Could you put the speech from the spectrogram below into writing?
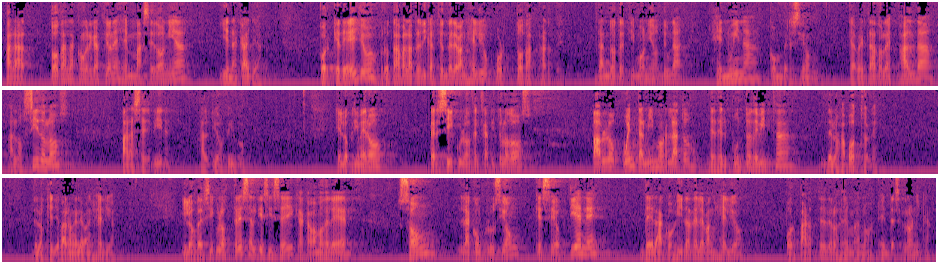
para todas las congregaciones en Macedonia y en Acaya, porque de ellos brotaba la predicación del Evangelio por todas partes, dando testimonio de una genuina conversión, de haber dado la espalda a los ídolos para servir al Dios vivo. En los primeros versículos del capítulo 2, Pablo cuenta el mismo relato desde el punto de vista de los apóstoles, de los que llevaron el Evangelio. Y los versículos 3 al 16 que acabamos de leer son la conclusión que se obtiene de la acogida del Evangelio por parte de los hermanos en Tesalónica.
